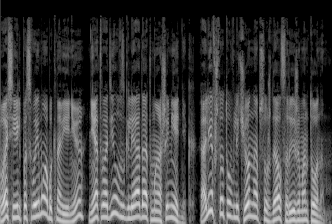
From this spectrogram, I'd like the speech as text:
Василь по своему обыкновению не отводил взгляда от Маши Медник, а Лев что-то увлеченно обсуждал с Рыжим Антоном.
